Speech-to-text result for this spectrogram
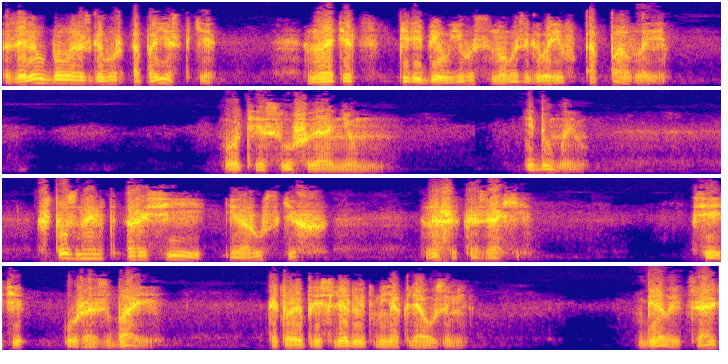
завел был разговор о поездке, но отец перебил его, снова заговорив о Павлове. Вот я слушаю о нем и думаю, что знают о России и о русских наши казахи, все эти уразбаи, которые преследуют меня кляузами. Белый царь,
